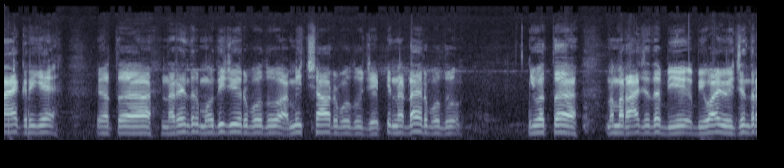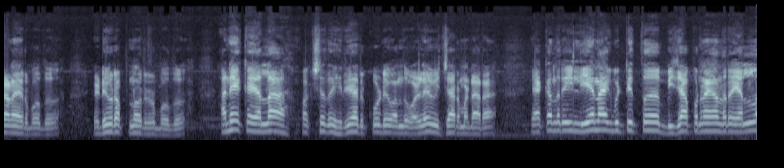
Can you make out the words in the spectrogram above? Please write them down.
ನಾಯಕರಿಗೆ ಇವತ್ತು ನರೇಂದ್ರ ಮೋದಿಜಿ ಇರ್ಬೋದು, ಅಮಿತ್ ಶಾ ಇರ್ಬೋದು, ಜೆ ಪಿ ನಡ್ಡಾ ಇರ್ಬೋದು, ಇವತ್ತು ನಮ್ಮ ರಾಜ್ಯದ ಬಿ ಬಿ ವೈ ವಿಜೇಂದ್ರಣ್ಣ ಇರ್ಬೋದು, ಯಡಿಯೂರಪ್ಪನವ್ರು ಇರ್ಬೋದು ಅನೇಕ ಎಲ್ಲ ಪಕ್ಷದ ಹಿರಿಯರು ಕೂಡಿ ಒಂದು ಒಳ್ಳೆಯ ವಿಚಾರ ಮಾಡ್ಯಾರ. ಯಾಕಂದ್ರೆ ಇಲ್ಲಿ ಏನಾಗ್ಬಿಟ್ಟಿತ್ತು, ಬಿಜಾಪುರ್ನಾಗ ಅಂದ್ರೆ ಎಲ್ಲ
